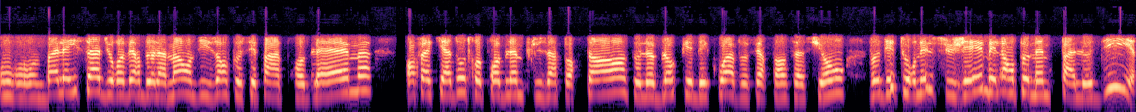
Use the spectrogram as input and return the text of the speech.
on, on balaye ça du revers de la main en disant que c'est pas un problème. Enfin, qu'il y a d'autres problèmes plus importants, que le bloc québécois veut faire sensation, veut détourner le sujet, mais là, on peut même pas le dire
